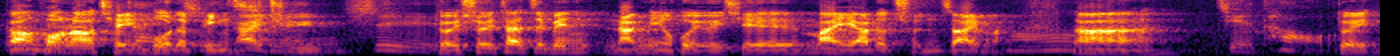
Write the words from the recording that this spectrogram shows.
刚好碰到前一波的平台区，嗯、是，对，所以在这边难免会有一些卖压的存在嘛，哦、那解套，对，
